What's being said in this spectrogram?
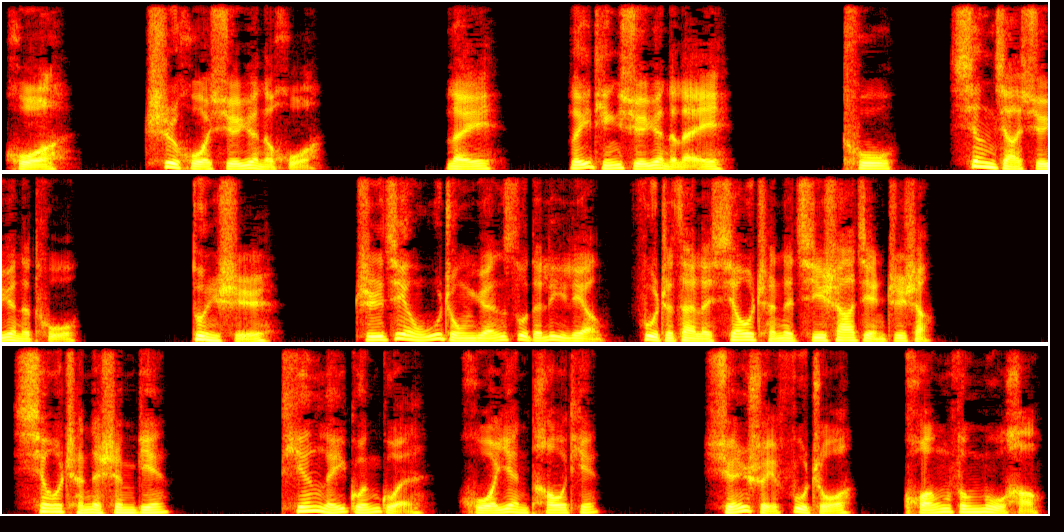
火，赤火学院的火；雷，雷霆学院的雷；土，象甲学院的土。”顿时，只见五种元素的力量附着在了萧晨的七杀剑之上。萧晨的身边，天雷滚滚，火焰滔天，玄水附着，狂风怒号。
